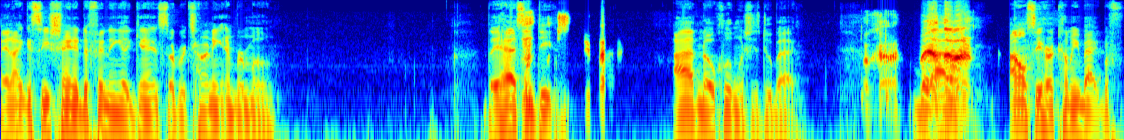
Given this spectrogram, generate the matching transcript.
and I can see Shayna defending against a returning Ember Moon. They had some deep. I have no clue when she's due back. Okay, but yeah, I, I, don't see her coming back. Bef-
